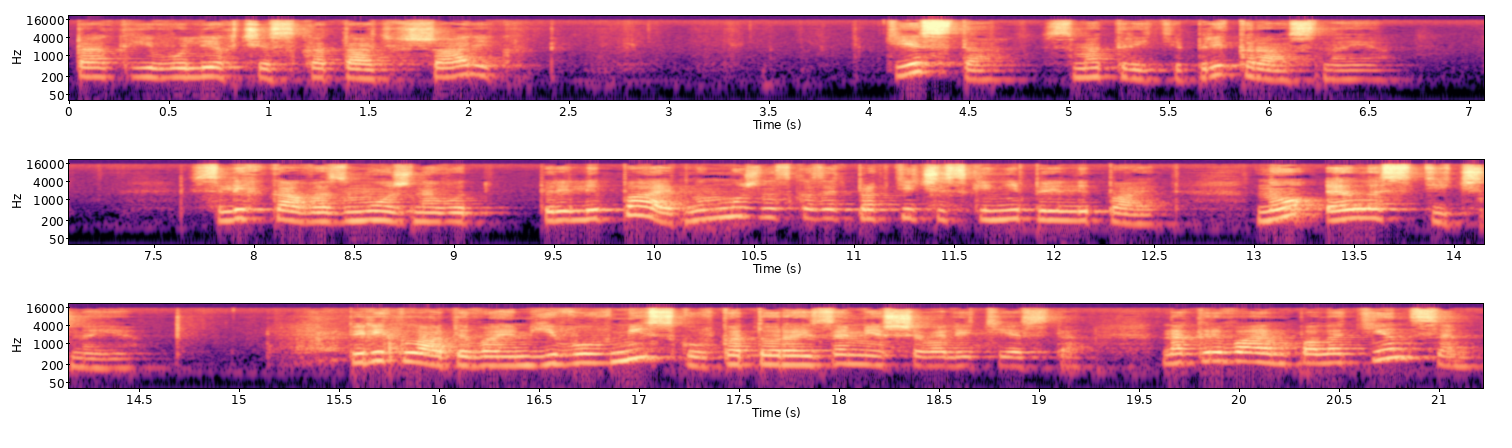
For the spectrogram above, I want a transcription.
Так его легче скатать в шарик. Тесто, смотрите, прекрасное. Слегка, возможно, вот прилипает, но можно сказать, практически не прилипает, но эластичное. Перекладываем его в миску, в которой замешивали тесто, накрываем полотенцем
